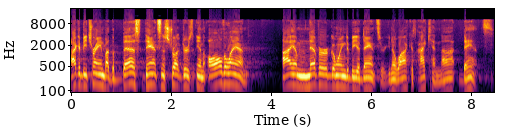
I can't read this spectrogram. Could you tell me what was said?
I can be trained by the best dance instructors in all the land. I am never going to be a dancer. You know why? Because I cannot dance.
